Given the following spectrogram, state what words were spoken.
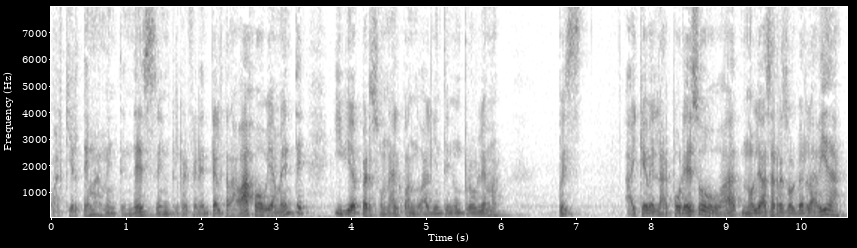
cualquier tema, ¿me entendés? En referente al trabajo, obviamente, y vida personal cuando alguien tiene un problema. Pues hay que velar por eso, no le vas a resolver la vida,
